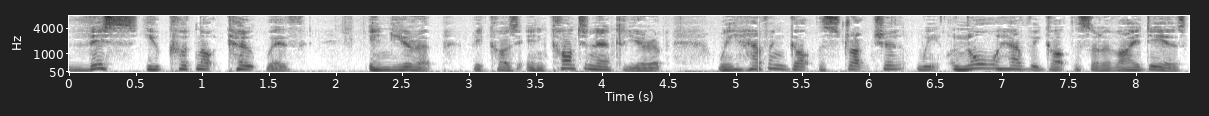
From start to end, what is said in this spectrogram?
this you could not cope with in Europe because in continental Europe we haven't got the structure, we nor have we got the sort of ideas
